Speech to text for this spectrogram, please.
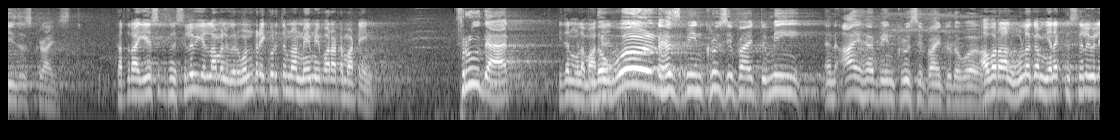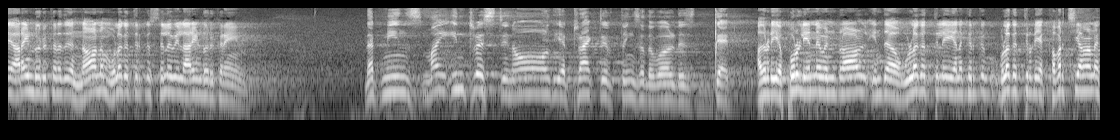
Jesus Christ. கர்த்தராக இயேசு கிறிஸ்து சிலுவை இல்லாமல் வேறு ஒன்றை குறித்தும் நான் மேன்மை பாராட்ட மாட்டேன் Through that, இதன் மூலமாக the world has been crucified to me, and I have been crucified to the world. அவரால் உலகம் எனக்கு சிலுவிலே அறைந்து இருக்கிறது நானும் உலகத்திற்கு சிலுவையில் அறைந்து இருக்கிறேன் That means my interest in all the attractive things of the world is dead. அதனுடைய பொருள் என்னவென்றால் இந்த உலகத்திலே எனக்கு இருக்க உலகத்தினுடைய கவர்ச்சியான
